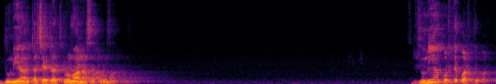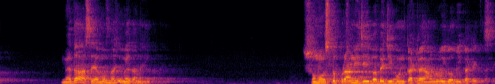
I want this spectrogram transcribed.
দুনিয়ার কাছে এটার প্রমাণ আছে, প্রমাণ। দুনিয়া করতে পারতে পারত। মেধা আছে, এমন না যে মেধা নেই। সমস্ত প্রাণী যেইভাবে জীবন কাটায় আমরা ওইভাবেই কাটাইতেছি।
